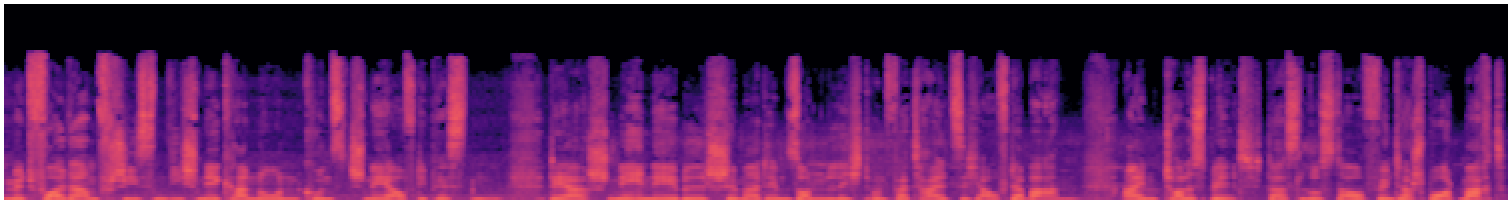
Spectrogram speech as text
Mit Volldampf schießen die Schneekanonen Kunstschnee auf die Pisten. Der Schneenebel schimmert im Sonnenlicht und verteilt sich auf der Bahn. Ein tolles Bild, das Lust auf Wintersport macht.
